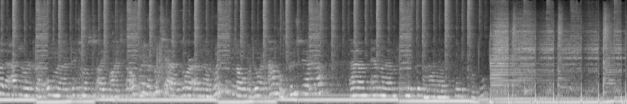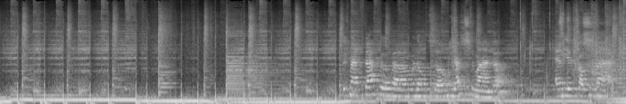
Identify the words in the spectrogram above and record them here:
willen uitnodigen om uh, Dutch Masters Item Arts te openen. Dat doet ze door een uh, rondje te lopen door een aantal kunstwerken. Um, en um, jullie kunnen haar uh, microfoon op. Dus mij gevraagd door uh, Madame Tussauds een jasje te maken. En die heb ik al gemaakt.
